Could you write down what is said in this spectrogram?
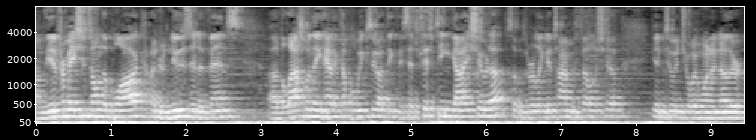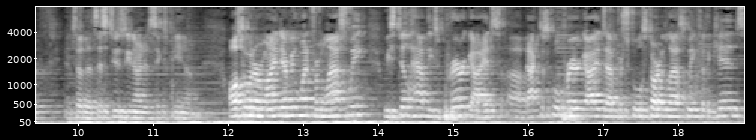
Um, the information's on the blog under news and events. Uh, the last one they had a couple of weeks ago, I think they said 15 guys showed up, so it was a really good time of fellowship, getting to enjoy one another. And so that's this Tuesday night at 6 p.m. Also, want to remind everyone from last week, we still have these prayer guides, uh, back to school prayer guides after school started last week for the kids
